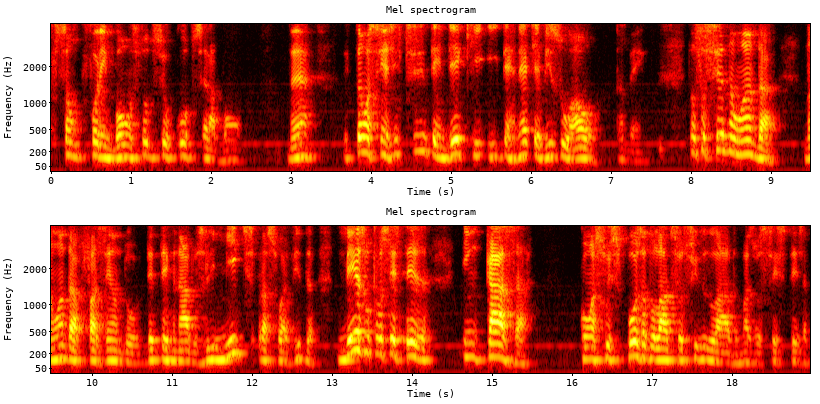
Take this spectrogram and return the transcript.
são, forem bons, todo o seu corpo será bom. Né? Então, assim, a gente precisa entender que internet é visual também. Então, se você não anda não anda fazendo determinados limites para a sua vida, mesmo que você esteja em casa com a sua esposa do lado, seus filhos do lado, mas você esteja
